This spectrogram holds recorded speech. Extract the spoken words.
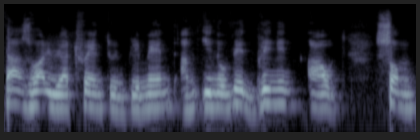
That's why we are trying to implement and innovate, bringing out some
